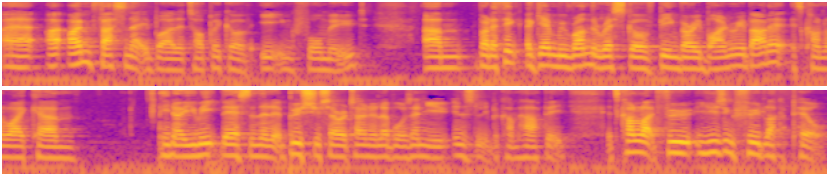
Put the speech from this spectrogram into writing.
Uh, I, am fascinated by the topic of eating for mood, um, but I think again we run the risk of being very binary about it. It's kind of like. Um, you know, you eat this and then it boosts your serotonin levels and you instantly become happy. It's kind of like food, using food like a pill.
